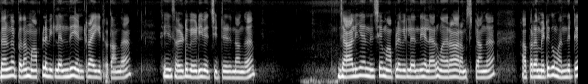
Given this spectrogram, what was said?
பாருங்க இப்போ தான் மாப்பிள்ளை வீட்டிலேருந்து என்ட்ரு ஆகிட்டு இருக்காங்க. சரின்னு சொல்லிட்டு வெடி வச்சுட்டு இருந்தாங்க. ஜாலியாக இருந்துச்சு. மாப்பிள்ளை வீட்டிலேருந்து எல்லோரும் வர ஆரம்பிச்சிட்டாங்க. அப்புறமேட்டுக்கு வந்துட்டு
